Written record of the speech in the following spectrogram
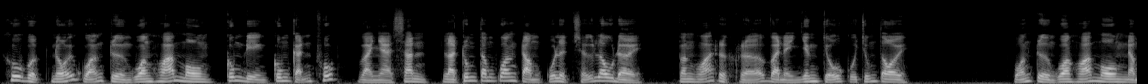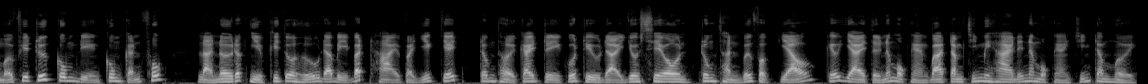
khu vực nối quảng trường văn hóa môn, cung điện cung cảnh phúc và nhà xanh là trung tâm quan trọng của lịch sử lâu đời, văn hóa rực rỡ và nền dân chủ của chúng tôi. Quảng trường Quan hóa môn nằm ở phía trước cung điện cung cảnh phúc, là nơi rất nhiều Kitô hữu đã bị bách hại và giết chết trong thời cai trị của triều đại Joseon, trung thành với Phật giáo, kéo dài từ năm 1392 đến năm 1910.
